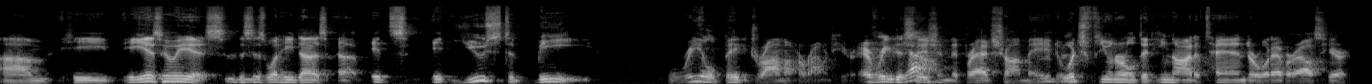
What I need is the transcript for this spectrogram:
Um, he he is who he is. Mhm. This is what he does. Uh, it's it used to be real big drama around here. Every Yeah. decision that Bradshaw made, Mhm. which funeral did he not attend, or whatever else here.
